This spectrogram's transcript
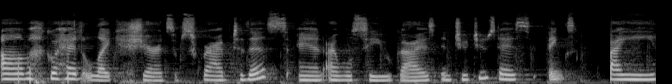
Um, go ahead, like, share, and subscribe to this. And I will see you guys in two Tuesdays. Thanks. Bye.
